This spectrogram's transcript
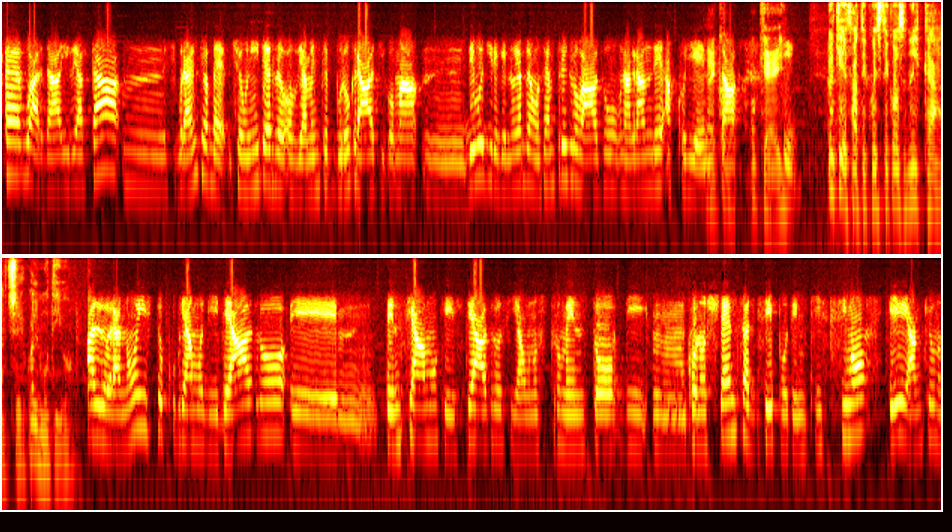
Eh, guarda, in realtà mh, sicuramente vabbè, c'è un iter ovviamente burocratico, ma mh, devo dire che noi abbiamo sempre trovato una grande accoglienza. Ecco, ok. Sì. Perché fate queste cose nel carcere? Qual è il motivo? Allora, noi ci occupiamo di teatro e mh, pensiamo che il teatro sia uno strumento di mh, conoscenza di sé potentissimo e anche uno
